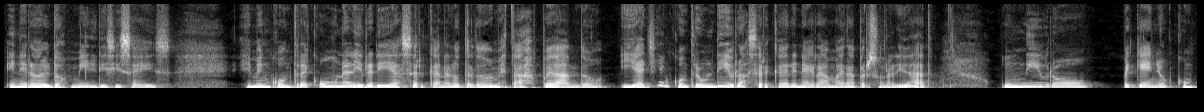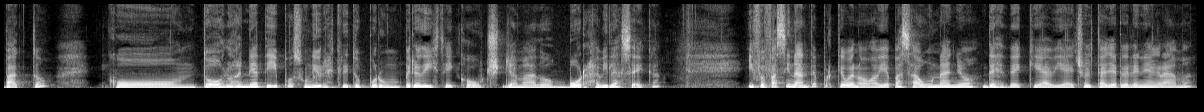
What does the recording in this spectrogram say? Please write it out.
enero del 2016, eh, me encontré con una librería cercana al hotel donde me estaba hospedando y allí encontré un libro acerca del enneagrama de la personalidad. Un libro pequeño, compacto, con todos los eneatipos, un libro escrito por un periodista y coach llamado Borja Vilaseca. Y fue fascinante porque, bueno, había pasado un año desde que había hecho el taller del Enneagrama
